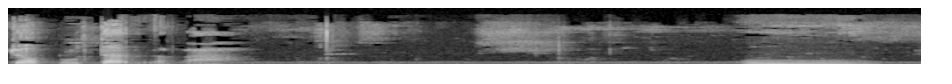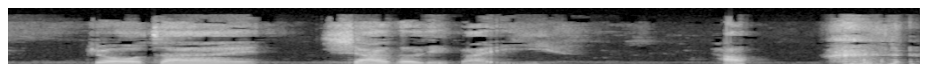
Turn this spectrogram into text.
就不等了吧，嗯，就在下个礼拜一，好。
